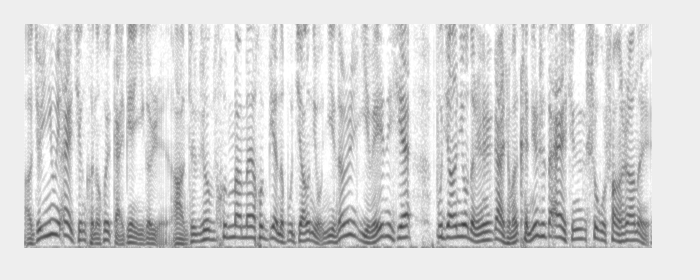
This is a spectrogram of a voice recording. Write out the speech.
啊？就因为爱情可能会改变一个人啊，就就会慢慢会变得不将就。你都是以为那些。不将就的人是干什么？肯定是在爱情受过创伤的人，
